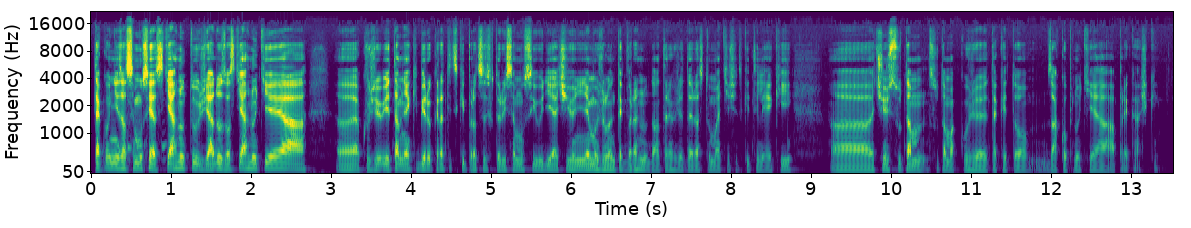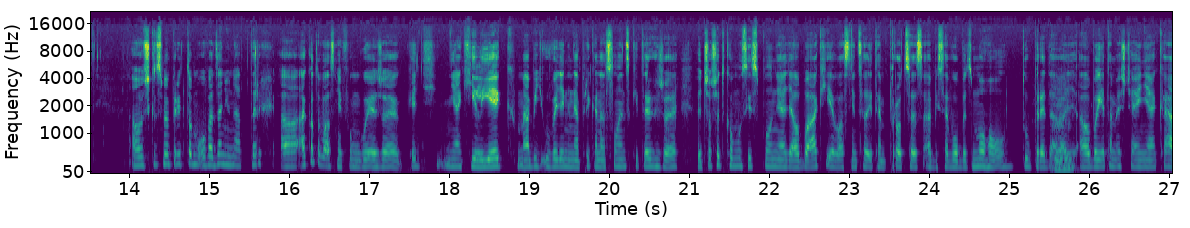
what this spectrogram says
tak oni zase musia stiahnuť tú žiadosť o stiahnutie a uh, akože je tam nejaký byrokratický proces, ktorý sa musí udiať, čiže oni nemôžu len tak vrhnúť na trh, že teraz tu máte všetky tie lieky. Uh, čiže sú tam, sú tam akože takéto zakopnutia a prekážky. A už keď sme pri tom uvádzaniu na trh, ako to vlastne funguje, že keď nejaký liek má byť uvedený napríklad na slovenský trh, že, že čo všetko musí splňať, alebo aký je vlastne celý ten proces, aby sa vôbec mohol tu predávať, mm. alebo je tam ešte aj nejaká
